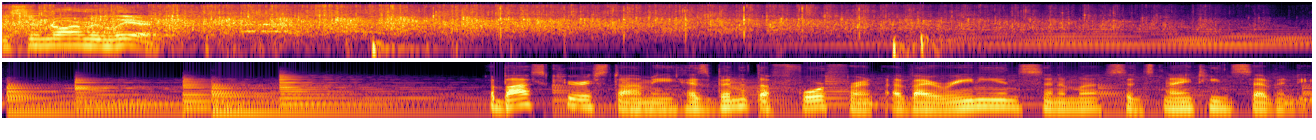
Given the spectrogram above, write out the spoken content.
Mr. Norman Lear. Abbas Kiarostami has been at the forefront of Iranian cinema since 1970,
